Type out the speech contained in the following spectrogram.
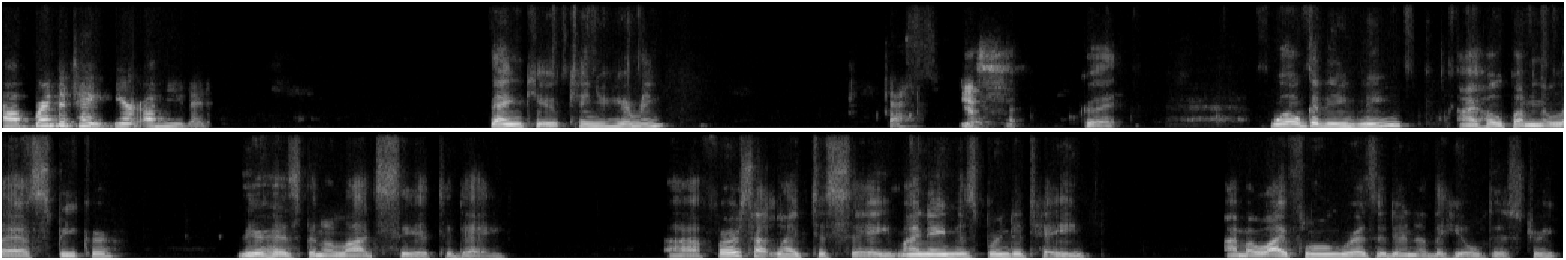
Uh, Brenda Tate, you're unmuted. Thank you. Can you hear me? Yes. Yes. Good. Well, good evening. I hope I'm the last speaker. There has been a lot said today. Uh, first, I'd like to say my name is Brenda Tate. I'm a lifelong resident of the Hill District.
